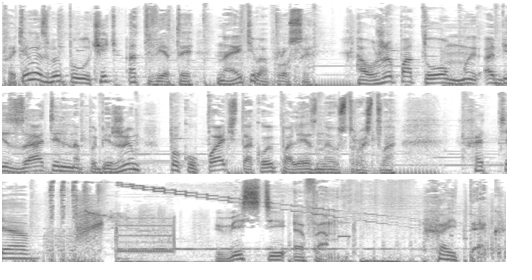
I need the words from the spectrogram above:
Хотелось бы получить ответы на эти вопросы. А уже потом мы обязательно побежим покупать такое полезное устройство. Хотя... Вести FM. Эм. Хай-тек.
